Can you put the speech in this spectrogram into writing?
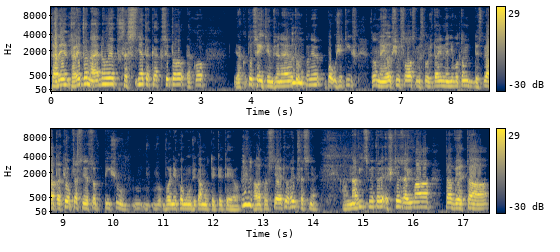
tady, tady to najednou je přesně tak, jak si to jako jako to cítím, že ne, je to mm-hmm. úplně použitý v tom nejlepším slova smyslu, že tady není o tom, já taky občas něco píšu o někomu, říkám mu ty, ty, ty, jo. Mm-hmm. ale prostě je to tady přesně. A navíc mě tady ještě zajímá ta věta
